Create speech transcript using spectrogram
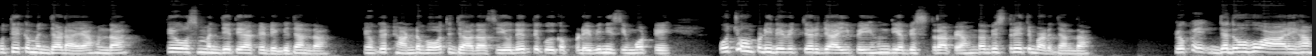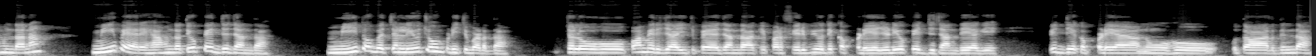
ਉੱਥੇ ਇੱਕ ਮੰਜਾ ਡਾਇਆ ਹੁੰਦਾ ਤੇ ਉਸ ਮੰਜੇ ਤੇ ਆ ਕੇ ਡਿੱਗ ਜਾਂਦਾ। ਕਿਉਂਕਿ ਠੰਡ ਬਹੁਤ ਜ਼ਿਆਦਾ ਸੀ, ਉਹਦੇ ਉੱਤੇ ਕੋਈ ਕੱਪੜੇ ਵੀ ਨਹੀਂ ਸੀ ਮੋਟੇ। ਉਹ ਝੌਂਪੜੀ ਦੇ ਵਿੱਚ ਰਜਾਈ ਪਈ ਹੁੰਦੀ ਆ, ਬਿਸਤਰਾ ਪਿਆ ਹੁੰਦਾ, ਬਿਸਤਰੇ 'ਚ ਵੜ ਜਾਂਦਾ। ਕਿਉਂਕਿ ਜਦੋਂ ਉਹ ਆ ਰਿਹਾ ਹੁੰਦਾ ਨਾ, ਮੀਂਹ ਪੈ ਰਿਹਾ ਹੁੰਦਾ ਤੇ ਉਹ ਭਿੱਜ ਜਾਂਦਾ। ਮੀਂਹ ਤੋਂ ਬਚਣ ਲਈ ਉਹ ਝੌਂਪੜੀ 'ਚ ਵੜਦਾ। ਚਲੋ ਉਹ ਭਾਵੇਂ ਰਜਾਈ 'ਚ ਪੈ ਜਾਂਦਾ ਕਿ ਪਰ ਫਿਰ ਵੀ ਉਹਦੇ ਕੱਪੜੇ ਆ ਜਿਹੜੇ ਉਹ ਭਿੱਜ ਜਾਂਦੇ ਹੈਗੇ। ਭਿੱਜੇ ਕੱਪੜਿਆਂ ਨੂੰ ਉਹ ਉਤਾਰ ਦਿੰਦਾ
